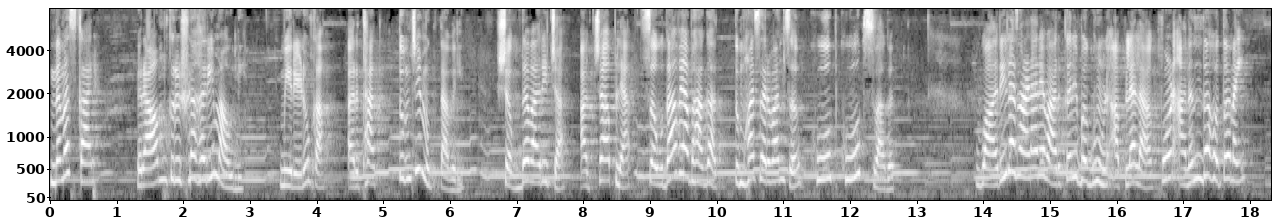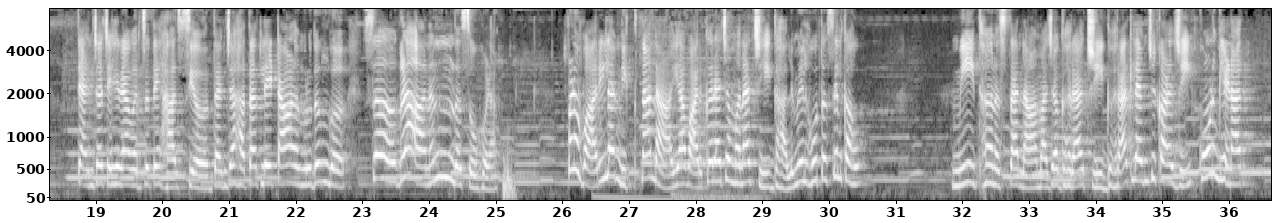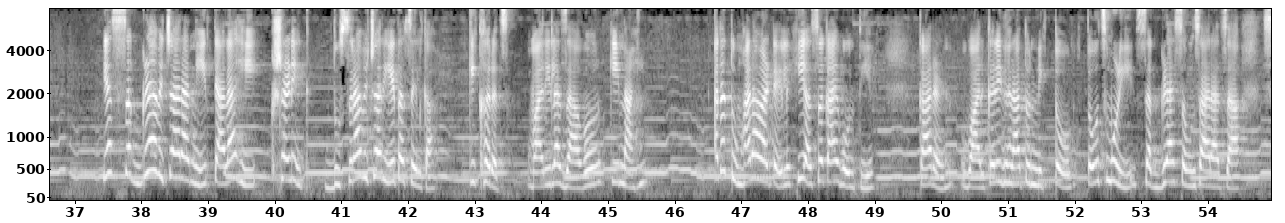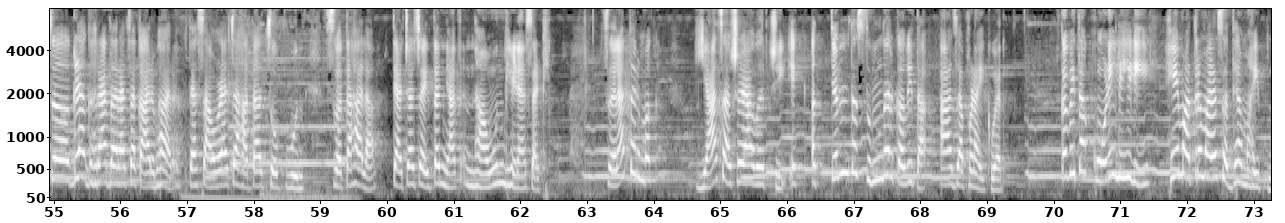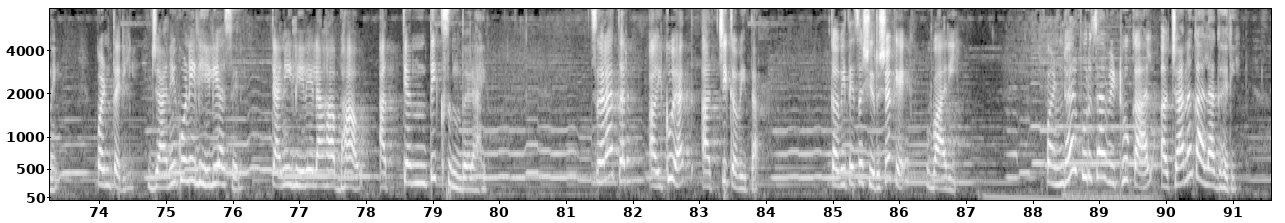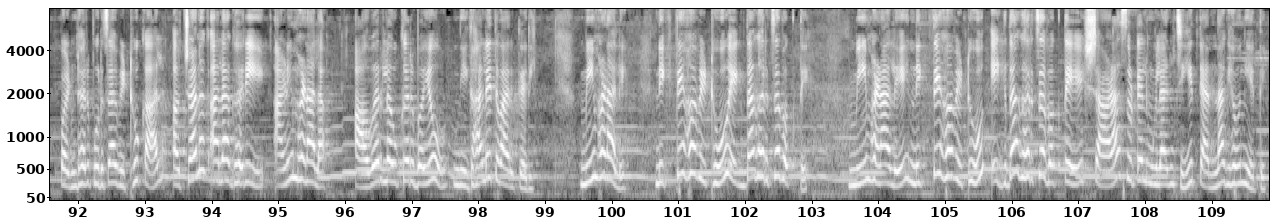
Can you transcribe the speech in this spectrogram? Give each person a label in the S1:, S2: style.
S1: नमस्कार. रामकृष्ण हरी माऊली. मी रेणुका अर्थात तुमची मुक्तावली. शब्दवारीच्या आजच्या आपल्या चौदाव्या भागात तुम्हा सर्वांचं खूप खूप स्वागत. वारीला जाणारे वारकरी बघून आपल्याला कोण आनंद होतो नाही? त्यांच्या चेहऱ्यावरचं ते हास्य त्यांच्या हातातले टाळ मृदंग सगळा आनंद सोहळा. पण वारीला निघताना या वारकऱ्याच्या मनाची घालमेल होत असेल का हो? मी इथं नसताना माझ्या घराची घरातल्यांची काळजी कोण घेणार? या सगळ्या विचारांनी त्यालाही क्षणिक दुसरा विचार येत असेल का? की खरंच वारीला जावं की नाही? आता तुम्हाला वाटेल ही असं काय बोलतीये? कारण वारकरी घरातून निघतो तोच मुळी सगळ्या संसाराचा सगळ्या घरादाराचा कारभार त्या सावळ्याच्या हातात चोपवून स्वतःला त्याच्या चैतन्यात न्हावून घेण्यासाठी. चला तर मग याच आशयावरची एक अत्यंत सुंदर कविता आज आपण ऐकूयात. कविता कोणी लिहिली हे मात्र मला सध्या माहीत नाही पण तरी ज्याने कोणी लिहिली असेल त्यांनी लिहिलेला हा भाव आत्यंतिक सुंदर आहे. चला तर ऐकूयात आजची कविता. कवितेचं शीर्षक आहे वारी. पंढरपूरचा विठू काल अचानक आला घरी. पंढरपूरचा विठू काल अचानक आला घरी आणि म्हणाला आवर लवकर बयो निघालेत वारकरी. मी म्हणाले निघते ह विठू एकदा घरचं बघते. मी म्हणाले निघते ह विठू. एकदा घरचं बघते शाळा सुटेल मुलांची त्यांना घेऊन येते.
